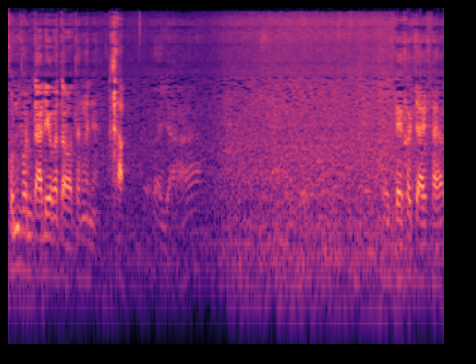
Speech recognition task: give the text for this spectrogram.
ขุนพลตาเดียวมาต่อทั้งนั้นเนี่ยครับวิยาโอเคเข้าใจครับ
